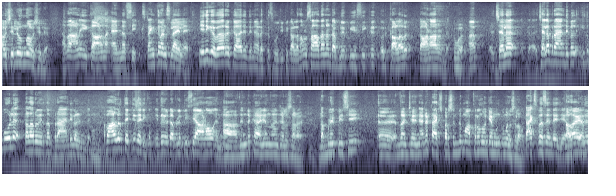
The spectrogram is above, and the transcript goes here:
ആവശ്യമില്ല ഒന്നും ആവശ്യമില്ല. അതാണ് ഈ കാണുന്ന എൻ എഫ് സി സ്ട്രെങ്ത് മനസ്സിലായില്ലേ? എനിക്ക് വേറൊരു കാര്യം ഇതിനിടക്ക് സൂചിപ്പിക്കാനുള്ളത്. നമ്മൾ സാധാരണ ഡബ്ല്യു പി സിക്ക് ഒരു കളർ കാണാറുണ്ട്. ചില ചില ബ്രാൻഡുകൾ ഇതുപോലെ കളർ വരുന്ന ബ്രാൻഡുകൾ ഉണ്ട് അപ്പോൾ ആളുകൾ തെറ്റിദ്ധരിക്കും. ഇത് ഡബ്ല്യു പി സി ആണോ എന്ന്. അതിന്റെ കാര്യം എന്താണെന്ന് വെച്ചാൽ സാറേ ഡബ്ല്യു പി സി എന്താ വെച്ച് കഴിഞ്ഞാൽ ടാക്സ് പെർസെന്റ് മാത്രം നോക്കിയാൽ നമുക്ക് മനസ്സിലാവും. ടാക്സ് പെർസെന്റേജ് അതായത്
